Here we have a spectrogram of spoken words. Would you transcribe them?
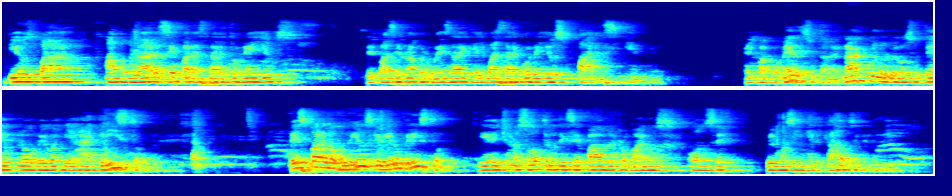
Dios va a mudarse para estar con ellos les va a hacer una promesa de que Él va a estar con ellos para siempre. Él va a poner su tabernáculo, luego su templo, luego enviará a Cristo. Es para los judíos que vieron Cristo. Y de hecho nosotros, dice Pablo en Romanos 11, fuimos injertados en el judío.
